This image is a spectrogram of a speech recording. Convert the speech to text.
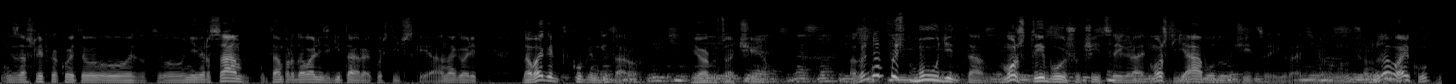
зашли в какой-то этот, универсам, и там продавались гитары акустические. Она говорит, давай, говорит, купим гитару. Я говорю, зачем? Она говорит, ну пусть будет там. Может, ты будешь учиться играть, может, я буду учиться играть. Я говорю, ну, ну давай купим.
